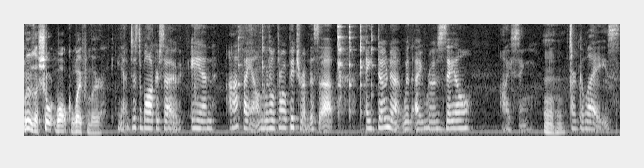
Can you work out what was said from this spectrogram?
We was a short walk away from there. yeah, just a block or so. And I found, we're going to throw a picture of this up, a donut with a roselle icing or glaze.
